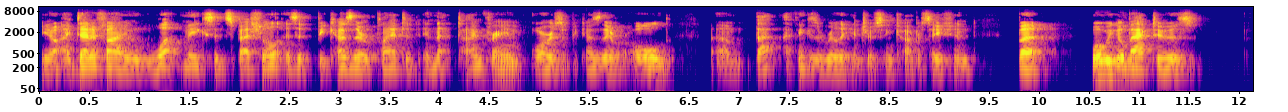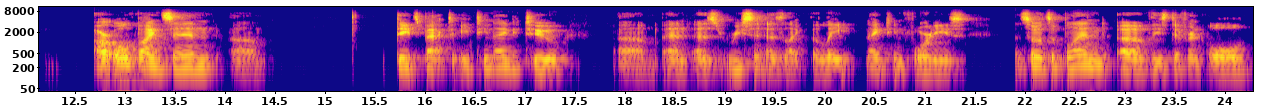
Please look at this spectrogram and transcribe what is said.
you know, identifying what makes it special is it because they were planted in that time frame, or is it because they were old? Um, that I think is a really interesting conversation. But what we go back to is our old vine Zin um, dates back to 1892 um, and as recent as like the late 1940s. And so it's a blend of these different old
